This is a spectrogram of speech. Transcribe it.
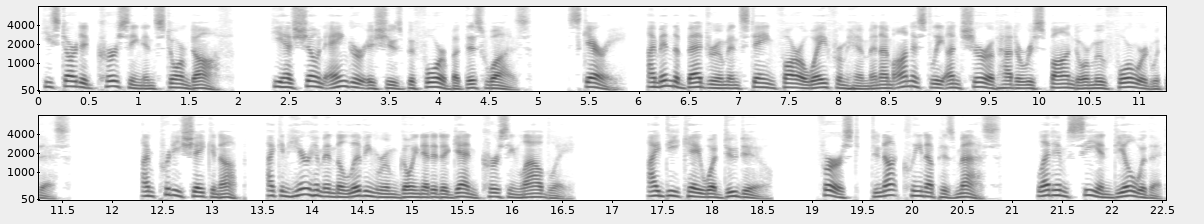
He started cursing and stormed off. He has shown anger issues before but this was scary. I'm in the bedroom and staying far away from him and I'm honestly unsure of how to respond or move forward with this. I'm pretty shaken up. I can hear him in the living room going at it again cursing loudly. IDK what do do? First, do not clean up his mess. Let him see and deal with it.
